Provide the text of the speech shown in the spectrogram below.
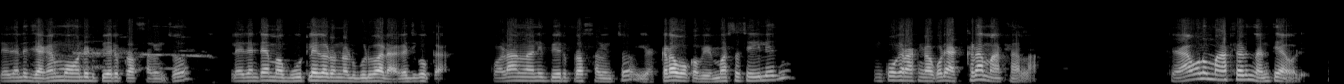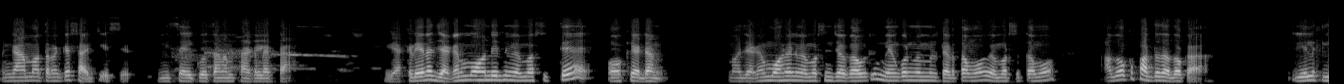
లేదంటే జగన్మోహన్ రెడ్డి పేరు ప్రస్తావించో లేదంటే మా గూట్లేగాడు ఉన్నాడు గుడివాడ గజగొక్క కొడాలని పేరు ప్రస్తావించో ఎక్కడ ఒక విమర్శ చేయలేదు. ఇంకొక రకంగా కూడా ఎక్కడా మాట్లాడాల. కేవలం మాట్లాడింది అంతే ఆవిడ. ఇంకా మాత్రానికే స్టార్ట్ చేశాడు. మిస్ అయిపోతానం తగలట్ట. ఎక్కడైనా జగన్మోహన్ రెడ్డిని విమర్శిస్తే ఓకే డన్. మా జగన్మోహన్ రెడ్డిని విమర్శించావు కాబట్టి మేము కూడా మిమ్మల్ని తిడతాము విమర్శిస్తాము అదొక పద్ధతి అదొక. వీళ్ళకి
